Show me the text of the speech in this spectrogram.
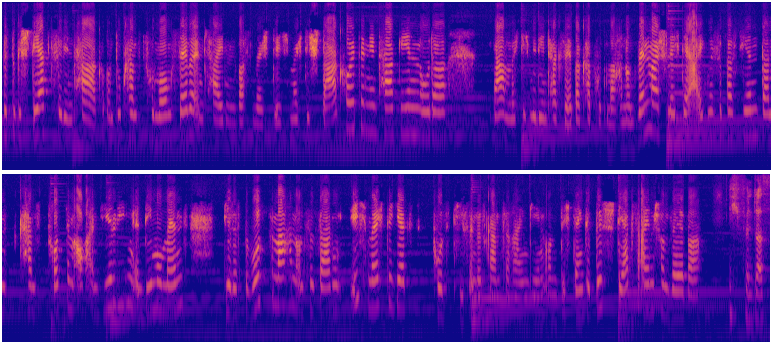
bist du gestärkt für den Tag und du kannst frühmorgens selber entscheiden, was möchte ich. Möchte ich stark heute in den Tag gehen oder ja, möchte ich mir den Tag selber kaputt machen. Und wenn mal schlechte Ereignisse passieren, dann kann es trotzdem auch an dir liegen, in dem Moment dir das bewusst zu machen und zu sagen, ich möchte jetzt positiv in das Ganze reingehen. Und ich denke, das stärkt einen schon selber. Ich finde das,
